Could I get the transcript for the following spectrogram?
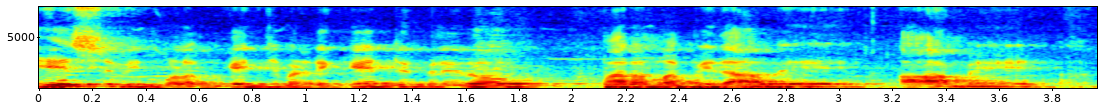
இயேசுவின் மூலம் கெஞ்சி பண்ணி கேட்டுக்கொள்கிறோம். பரமபிதாவே. amén.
